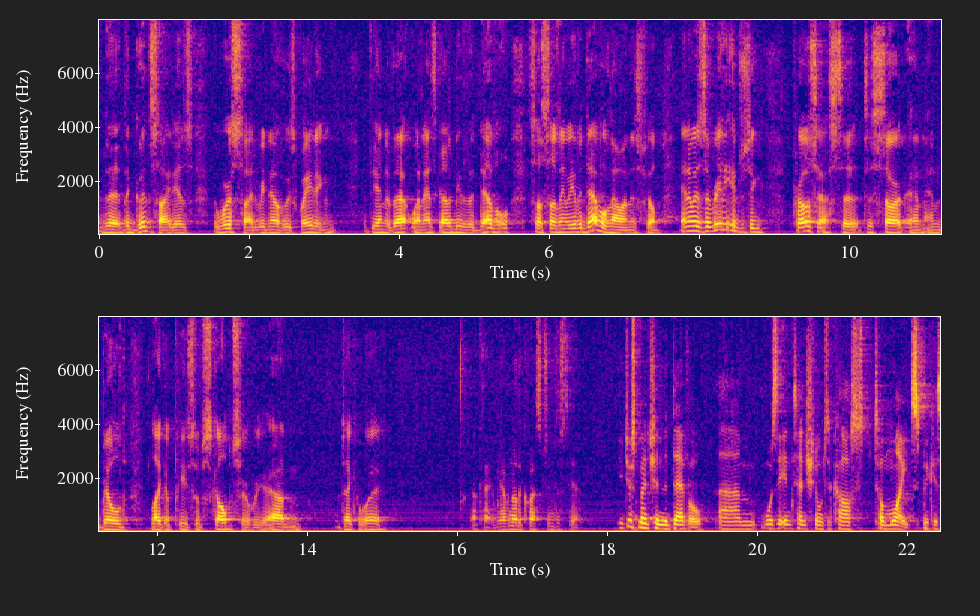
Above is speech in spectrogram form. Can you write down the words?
the, the good side is, the worst side, we know who's waiting at the end of that one. That's got to be the devil. So suddenly we have a devil now in this film. And it was a really interesting process to, to start and, and build like a piece of sculpture where you add and take away. Okay, we have another question just here. You just mentioned the devil. Um, was it intentional to cast Tom Waits? Because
